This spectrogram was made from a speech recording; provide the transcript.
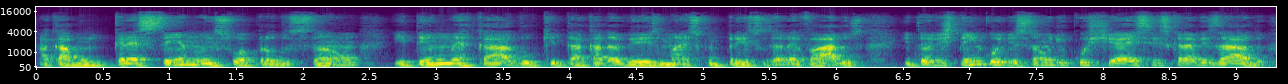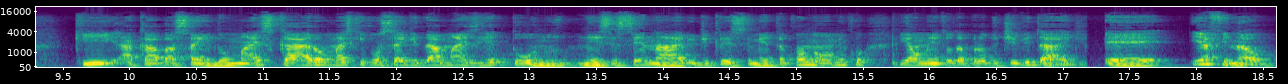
acabam crescendo em sua produção e tem um mercado que está cada vez mais com preços elevados, então eles têm condição de custear esse escravizado que acaba saindo mais caro, mas que consegue dar mais retorno nesse cenário de crescimento econômico e aumento da produtividade. É, e afinal,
